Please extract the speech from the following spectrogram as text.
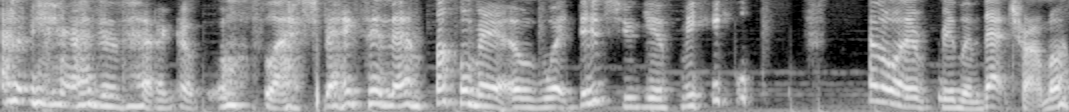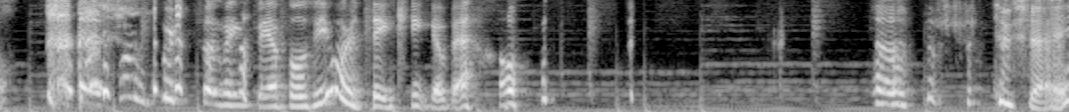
I mean, I just had a couple flashbacks in that moment of what did you give me? I don't want to relive that trauma. for some examples you were thinking about? Touche.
